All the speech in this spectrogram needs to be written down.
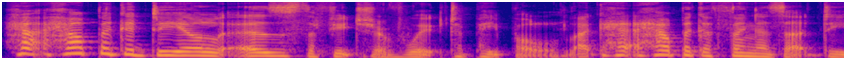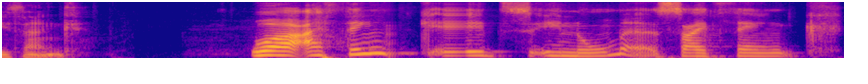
How how big a deal is the future of work to people? Like how, how big a thing is it? Do you think? Well, I think it's enormous. I think.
